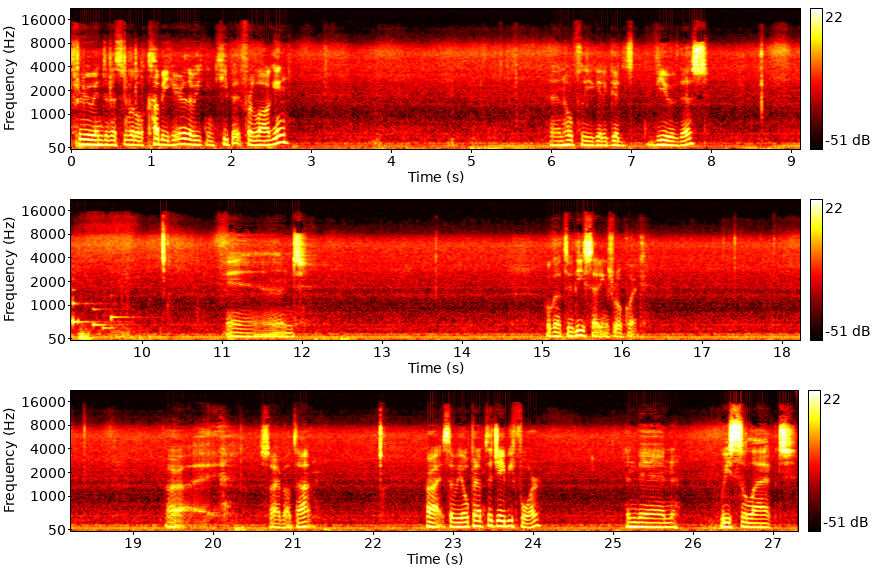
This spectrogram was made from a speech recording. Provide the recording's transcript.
through into this little cubby here that we can keep it for logging. And hopefully you get a good view of this. And we'll go through these settings real quick. All right, sorry about that. All right, so we open up the JB4 and then we select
